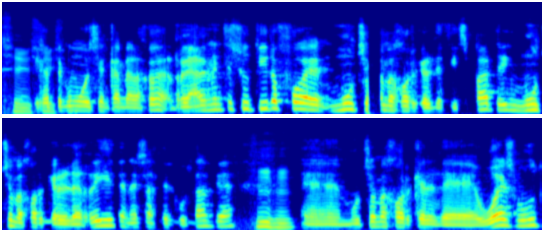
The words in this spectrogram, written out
fíjate cómo hubiesen cambiado las cosas. Realmente su tiro fue mucho mejor que el de Fitzpatrick, mucho mejor que el de Reed en esas circunstancias, eh, mucho mejor que el de Westwood,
